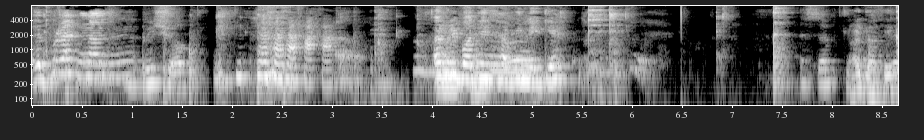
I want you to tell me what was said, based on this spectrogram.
Eh? A pregnant bishop. Everybody is having a girl. Except I just fake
